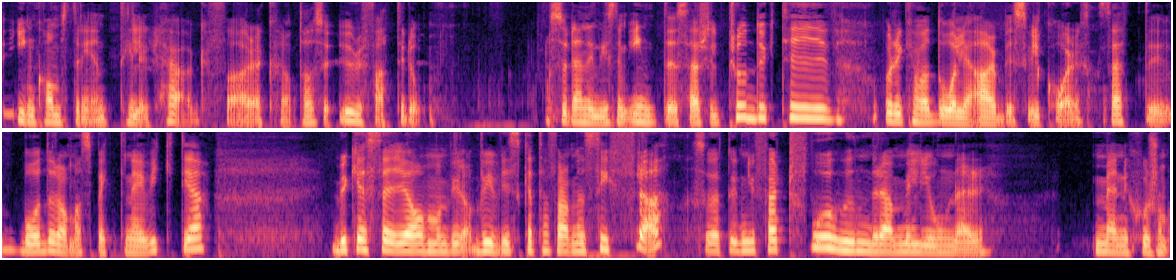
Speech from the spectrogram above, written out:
inkomsten är inte tillräckligt hög för att kunna ta sig ur fattigdom. Så den är liksom inte särskilt produktiv och det kan vara dåliga arbetsvillkor. Så att eh, båda de aspekterna är viktiga. Brukar säga om vi ska ta fram en siffra, så att ungefär 200 miljoner människor som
